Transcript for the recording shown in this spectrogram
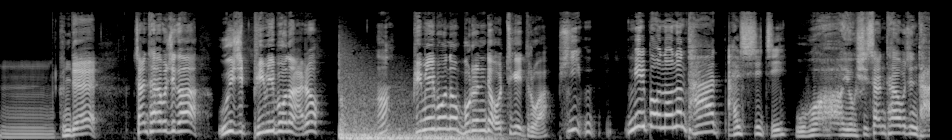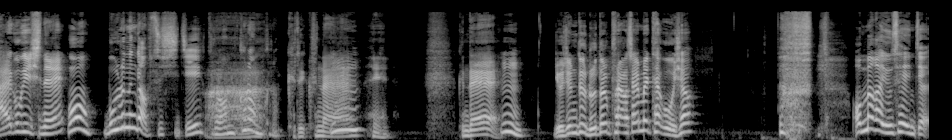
음, 근데 산타 할아버지가 우리 집 비밀번호 알아? 어? 비밀번호 모르는데 어떻게 들어와? 비밀번호는 다 알시지. 우와, 역시 산타 할아버지는 다 알고 계시네. 어, 모르는 게 없으시지. 그럼, 아, 그럼, 그럼. 그렇구나. 근데 음. 요즘도 루돌프랑 썰매 타고 오셔? 엄마가 요새 이제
